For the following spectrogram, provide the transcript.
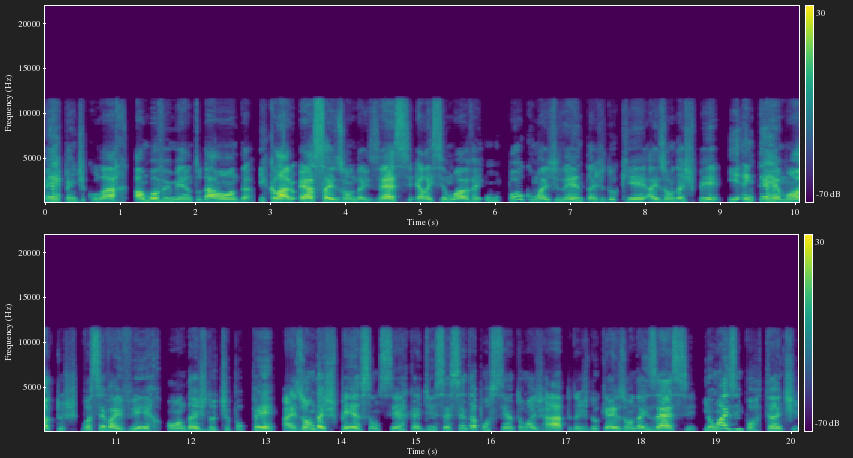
perpendicular ao movimento da onda. E, claro, essas ondas S elas se movem um pouco mais lentas do que as ondas P. E, em terremotos, você vai ver ondas do tipo P. As ondas P são cerca de 60% mais rápidas do que as ondas S. E o mais importante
